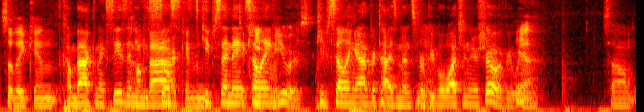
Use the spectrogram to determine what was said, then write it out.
so they can Come back next season. come back and keep sending keep selling viewers. keep selling advertisements for Yeah. people watching your show every week. Yeah. So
